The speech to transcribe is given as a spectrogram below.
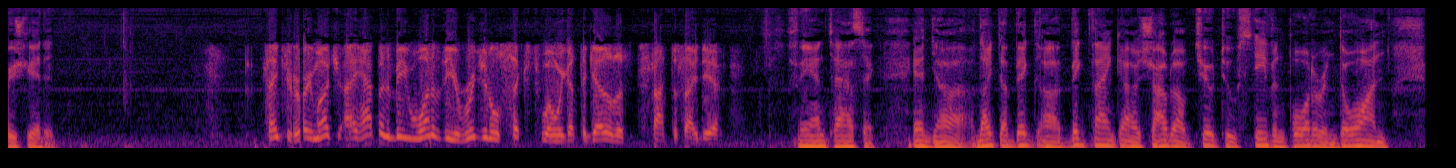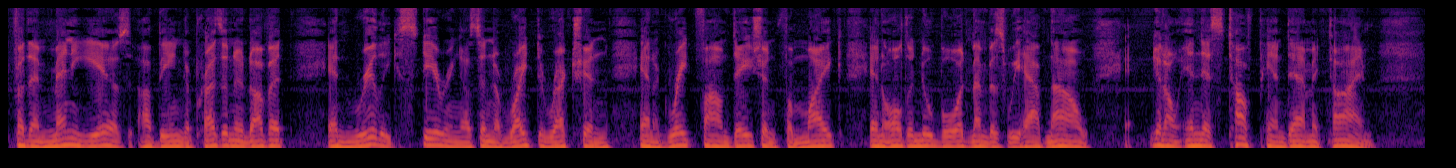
Thank you very much. I happen to be one of the original six when we got together to start this idea. Fantastic, and uh, I'd like to big uh, big thank uh, shout out too to Stephen Porter and Dawn for their many years of being the president of it and really steering us in the right direction and a great foundation for Mike and all the new board members we have now. You know, in this tough pandemic time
